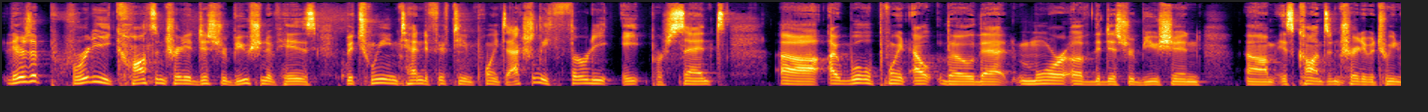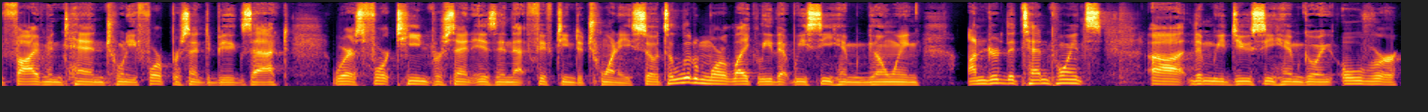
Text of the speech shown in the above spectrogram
there's a pretty concentrated distribution of his between 10 to 15 points, actually 38%. Uh, I will point out, though, that more of the distribution um, is concentrated between 5 and 10, 24% to be exact, whereas 14% is in that 15 to 20. So it's a little more likely that we see him going under the 10 points uh, than we do see him going over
